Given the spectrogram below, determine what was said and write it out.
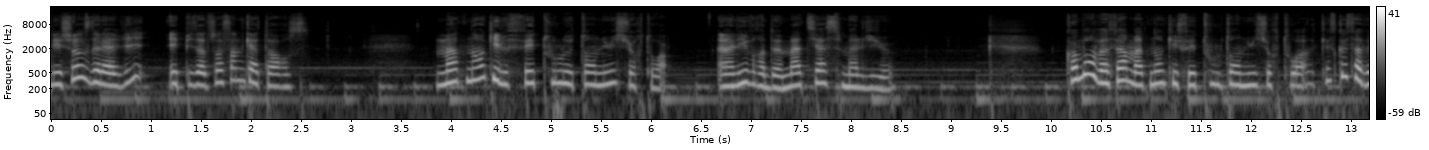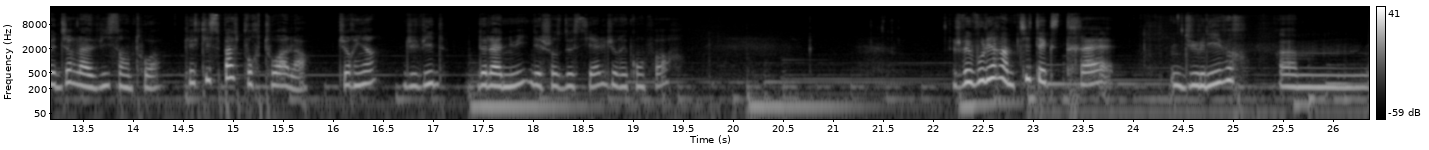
Les choses de la vie, épisode 74. Maintenant qu'il fait tout le temps nuit sur toi. Un livre de Mathias Malzieu. Comment on va faire maintenant qu'il fait tout le temps nuit sur toi? Qu'est-ce que ça veut dire la vie sans toi? Qu'est-ce qui se passe pour toi là? Du rien? Du vide? De la nuit? Des choses de ciel? Du réconfort? Je vais vous lire un petit extrait du livre euh,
